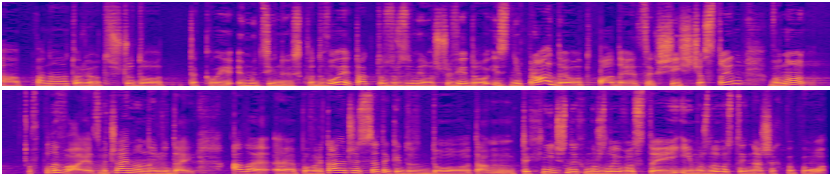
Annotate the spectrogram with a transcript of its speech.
А, пане Анатолію, от щодо такої емоційної складової, так то зрозуміло, що відео із Дніпра, де от падає цих шість частин, воно впливає звичайно на людей. Але е, повертаючись все таки до, до там технічних можливостей і можливостей наших ППО,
